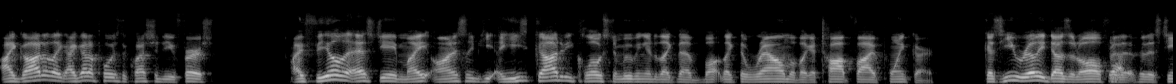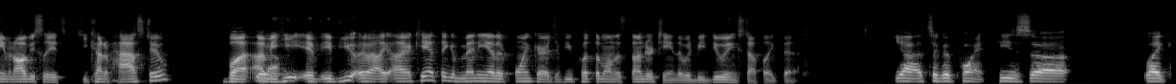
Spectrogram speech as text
I gotta like I gotta pose the question to you first. I feel that SGA might honestly be he's got to be close to moving into like that like the realm of like a top five point guard because he really does it all for Yeah. the, for this team and obviously it's he kind of has to. But I mean, he if, if you I, I can't think of many other point guards if you put them on this Thunder team that would be doing stuff like this. Yeah, that's a good point. He's uh like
